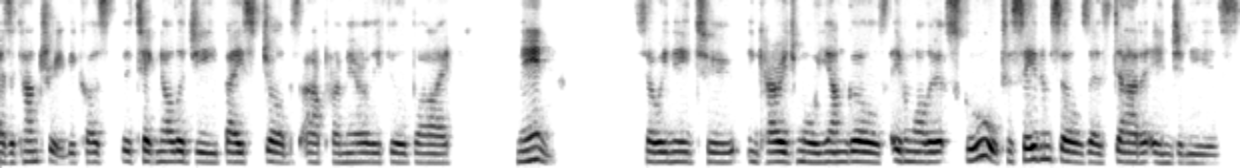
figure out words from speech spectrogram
as a country because the technology based jobs are primarily filled by men. So we need to encourage more young girls, even while they're at school, to see themselves as data engineers,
